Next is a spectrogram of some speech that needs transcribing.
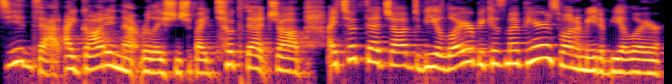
did that. I got in that relationship. I took that job. I took that job to be a lawyer because my parents wanted me to be a lawyer,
